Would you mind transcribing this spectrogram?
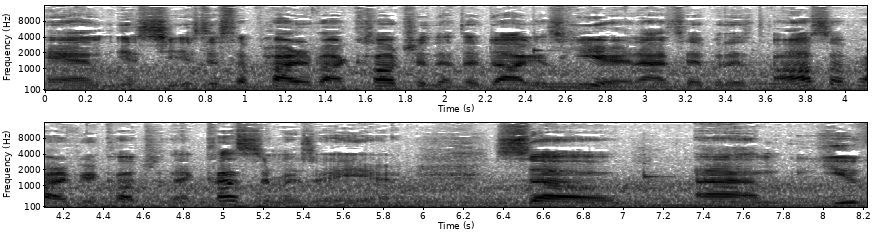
and it's, it's just a part of our culture that the dog is here. And I said, but it's also part of your culture that customers are here. So um, you,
